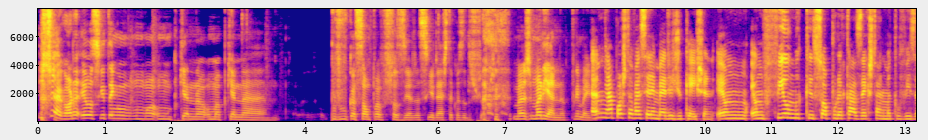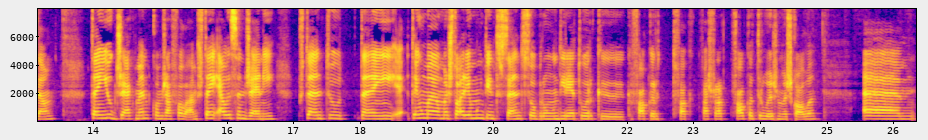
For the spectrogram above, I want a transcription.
Isto já agora, eu a seguir tenho uma, uma, pequena, uma pequena provocação para vos fazer a seguir esta coisa dos filmes. Mas, Mariana, primeiro. A minha aposta vai ser em Bad Education. É um, é um filme que só por acaso é que está numa televisão. Tem Hugh Jackman, como já falámos, tem Alison Janney, portanto tem, tem uma, uma história muito interessante sobre um diretor que, que falca, faz falcatruas numa escola. Um,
